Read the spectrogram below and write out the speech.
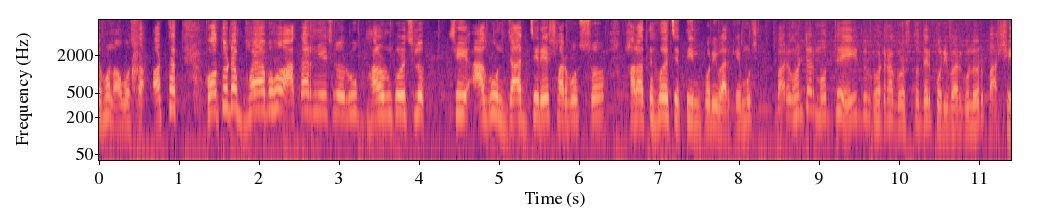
এখন অবস্থা। অর্থাৎ কতটা ভয়াবহ আকার নিয়েছিল, রূপ ধারণ করেছিল সেই আগুন যার জেরে সর্বস্ব হারাতে হয়েছে তিন পরিবারকে। বারো ঘণ্টার মধ্যেই দুর্ঘটনাগ্রস্তদের পরিবারগুলোর পাশে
